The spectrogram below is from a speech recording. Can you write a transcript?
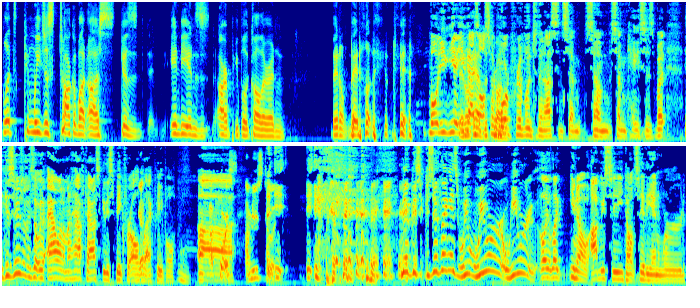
Let's can we just talk about us because Indians are people of color and they don't they don't. Well, you, yeah, you guys also have more privilege than us in some some some cases. But because here's the thing, so Alan, I'm gonna have to ask you to speak for all Yep. black people. Of Uh, course, I'm used to it. no, because the thing is, we we were we were like like you know obviously don't say the n word,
